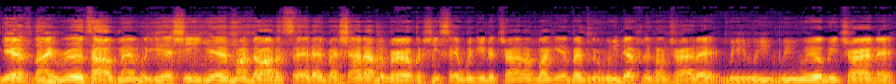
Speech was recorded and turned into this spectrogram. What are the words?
Yeah, like real talk, man. But yeah, she, yeah, my daughter said that, man. Shout out to Burl because she said we need to try it. I'm like, yeah, baby, we definitely gonna try that. We we we will be trying that.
